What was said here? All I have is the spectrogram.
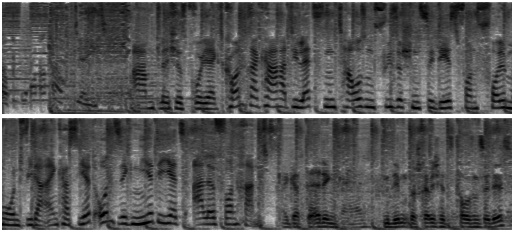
Update. Amtliches Projekt. Contra K hat die letzten 1000 physischen CDs von Vollmond wieder einkassiert und signiert die jetzt alle von Hand. I got the Edding. Mit dem unterschreibe ich jetzt 1000 CDs.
